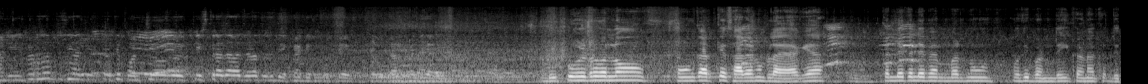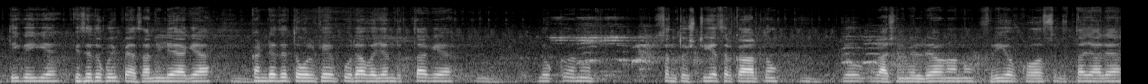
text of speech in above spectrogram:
ਹਾਂਜੀ ਇੰਸਪੈਕਟਰ ਸਾਹਿਬ ਤੁਸੀਂ ਅੱਜ ਇੱਥੇ ਪਹੁੰਚੇ ਹੋ ਕਿਸ ਤਰ੍ਹਾਂ ਦਾ ਜਿਹੜਾ ਤੁਸੀਂ ਦੇਖਿਆ ਕਿ ਉੱਥੇ ਗੱਲ ਬਣੀ ਜਾ ਰਹੀ ਹੈ? ਡਿਪੂ ਹੋਲਡਰ ਵੱਲੋਂ ਫੋਨ ਕਰਕੇ ਸਾਰਿਆਂ ਨੂੰ ਬੁਲਾਇਆ ਗਿਆ। ਕੱਲੇ ਕੱਲੇ ਮੈਂਬਰ ਨੂੰ ਉਹਦੀ ਬਣਦੀ ਕਣਕ ਦਿੱਤੀ ਗਈ ਹੈ। ਕਿਸੇ ਤੋਂ ਕੋਈ ਪੈਸਾ ਨਹੀਂ ਲਿਆ ਗਿਆ। ਕੰਡੇ ਤੇ ਤੋਲ ਕੇ ਪੂਰਾ ਵਜ਼ਨ ਦਿੱਤਾ ਗਿਆ। ਲੋਕਾਂ ਨੂੰ ਸੰਤੁਸ਼ਟੀ ਹੈ ਸਰਕਾਰ ਤੋਂ। ਜੋ ਰਾਸ਼ਨ ਮਿਲ ਰਿਹਾ ਉਹਨਾਂ ਨੂੰ ਫ੍ਰੀ ਆਫ ਕਾਸਟ ਦਿੱਤਾ ਜਾ ਰਿਹਾ।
